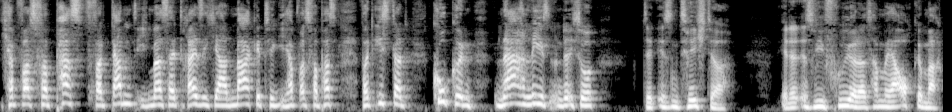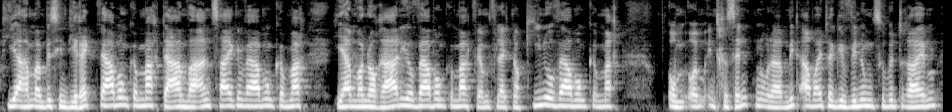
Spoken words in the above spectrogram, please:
ich habe was verpasst, verdammt, ich mache seit 30 Jahren Marketing, ich habe was verpasst. Was ist das? Gucken, nachlesen. Und ich so, das ist ein Trichter. Ja, das ist wie früher, das haben wir ja auch gemacht. Hier haben wir ein bisschen Direktwerbung gemacht, da haben wir Anzeigenwerbung gemacht, hier haben wir noch Radiowerbung gemacht, wir haben vielleicht noch Kinowerbung gemacht, um, um Interessenten- oder Mitarbeitergewinnung zu betreiben.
